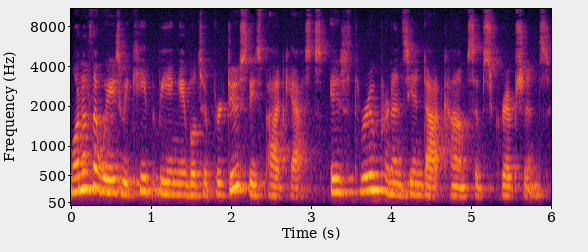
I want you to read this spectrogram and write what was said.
One of the ways we keep being able to produce these podcasts is through Pronuncian.com subscriptions.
